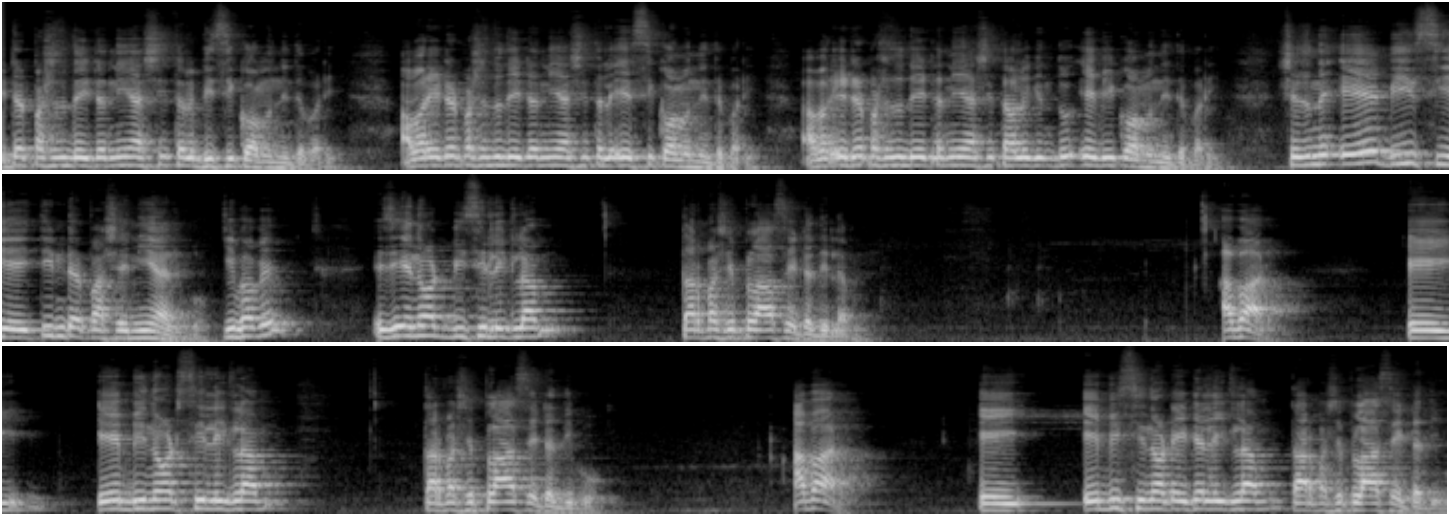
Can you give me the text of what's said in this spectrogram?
এটার পাশে যদি এটা নিয়ে আসি, তাহলে বিসি কমন নিতে পারি। আবার এটার পাশে যদি এটা নিয়ে আসি, তাহলে এসি কমন নিতে পারি। আবার এটার পাশে যদি এটা নিয়ে আসি, তাহলে কিন্তু এ বি কমন নিতে পারি। সেজন্য এ বি সি এই তিনটার পাশে নিয়ে আসব। কীভাবে? এই যে এ নট বিসি লিখলাম, তার পাশে প্লাস এটা দিলাম। আবার এই এ বি নট সি লিখলাম, তার পাশে প্লাস এটা দিব। আবার এই এ বি সি নট এইটা লিখলাম, তার পাশে প্লাস এটা দিব।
